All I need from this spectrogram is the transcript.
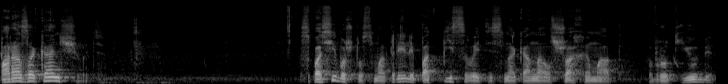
пора заканчивать. Спасибо, что смотрели. Подписывайтесь на канал Шах и Мат в Рутюбе.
